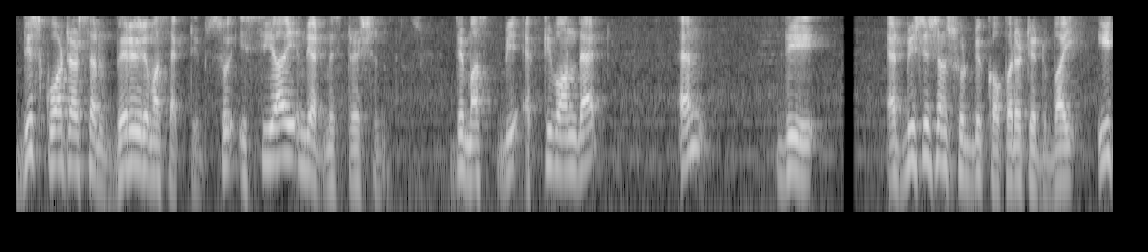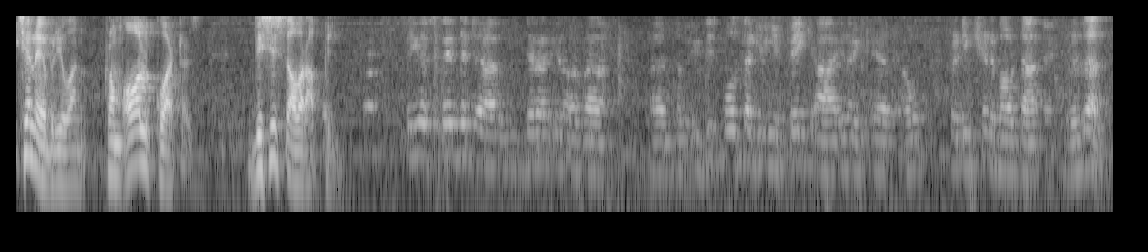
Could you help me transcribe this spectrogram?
these quarters are very, very much active. So ECI and the administration, they must be active on that and the administration should be cooperated by each and everyone from all quarters. This is our appeal. You have said that uh, there are, you know, uh, uh, the exit polls are giving a fake, uh, you know, uh, prediction about the results.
